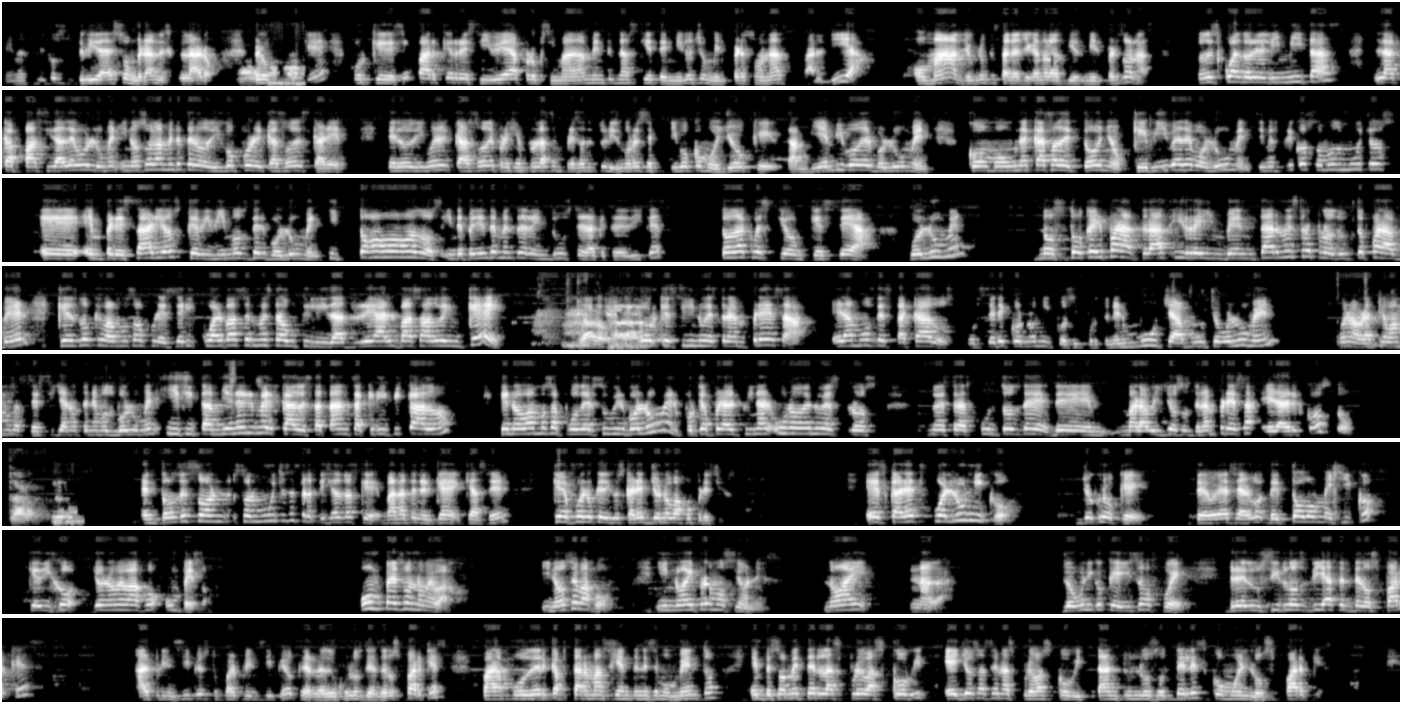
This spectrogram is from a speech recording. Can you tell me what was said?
Me explico, sus utilidades son grandes, claro. Pero ¿por qué? Porque ese parque recibe aproximadamente unas 7 mil, 8 mil personas al día o más. Yo creo que estaría llegando a las 10 mil personas. Entonces, cuando le limitas la capacidad de volumen, y no solamente te lo digo por el caso de Scaret, te lo digo en el caso de, por ejemplo, las empresas de turismo receptivo como yo, que también vivo del volumen, como una casa de Toño, que vive de volumen. Si me explico, somos muchos eh, empresarios que vivimos del volumen y todos, independientemente de la industria a la que te dediques, toda cuestión que sea volumen, nos toca ir para atrás y reinventar nuestro producto para ver qué es lo que vamos a ofrecer y cuál va a ser nuestra utilidad real basado en qué. Claro. Porque si nuestra empresa éramos destacados por ser económicos y por tener mucha, mucho volumen, bueno, ahora qué vamos a hacer si ya no tenemos volumen y si también el mercado está tan sacrificado que no vamos a poder subir volumen, porque al final uno de nuestros nuestros puntos de, maravillosos de la empresa era el costo. Claro. Entonces son, son muchas estrategias las que van a tener que, que hacer. ¿Qué fue lo que dijo Scaret? Yo no bajo precios. Scaret fue el único, yo creo que, te voy a decir algo, de todo México que dijo, yo no me bajo un peso. Un peso no me bajo. Y no se bajó. Y no hay promociones. No hay nada. Lo único que hizo fue reducir los días de los parques. Al principio, esto fue al principio, que redujo los días de los parques para poder captar más gente en ese momento. Empezó a meter las pruebas COVID. Ellos hacen las pruebas COVID tanto en los hoteles como en los parques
